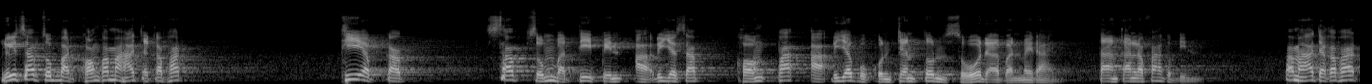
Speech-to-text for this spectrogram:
หรือทรัพย์สมบัติของพระมหาจักรพรรดิเทียบกับทรัพย์สมบัติที่เป็นอริยทรัพย์ ของพระอริยบุคคลชั้นต้นโสดาบันไม่ได้ ต่างกันละฟ้ากับดิน พระมหาจักรพรรดิ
